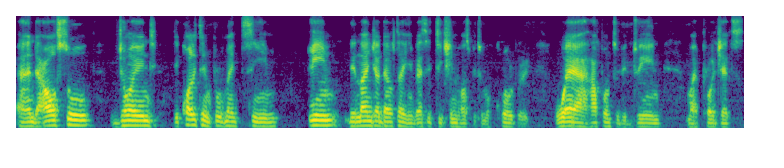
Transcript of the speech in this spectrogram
And I also joined the quality improvement team in the Niger Delta University Teaching Hospital of Okolobiri, where I happen to be doing my projects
